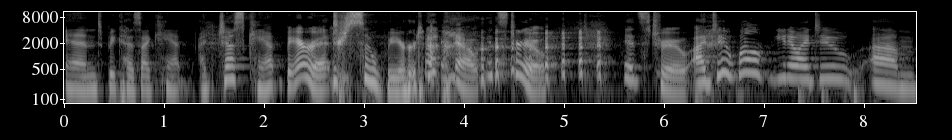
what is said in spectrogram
end because I can't I just can't bear it. You're so weird. no, it's true. it's true. I do. Well, you know, I do. Um,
